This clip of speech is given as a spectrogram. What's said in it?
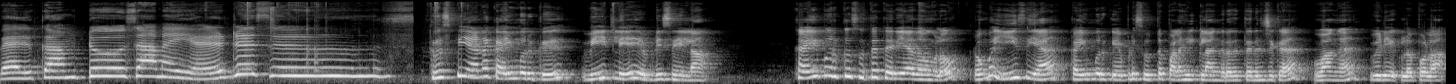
வெல்கம் டு சமையல் ட்ரெஸ்ஸு கிறிஸ்பியான கைமுறுக்கு வீட்லேயே எப்படி செய்யலாம்? கைமுறுக்கு சுத்த தெரியாதவங்களும் ரொம்ப ஈஸியாக கைமுறுக்கு எப்படி சுத்த பழகிக்கலாங்கிறத தெரிஞ்சுக்க வாங்க வீடியோக்குள்ளே போகலாம்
